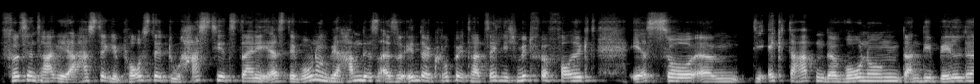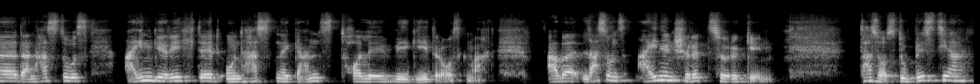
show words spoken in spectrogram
14 Tage, ja, hast du gepostet. Du hast jetzt deine erste Wohnung. Wir haben das also in der Gruppe tatsächlich mitverfolgt. Erst so ähm, die Eckdaten der Wohnung, dann die Bilder, dann hast du es eingerichtet und hast eine ganz tolle WG draus gemacht. Aber lass uns einen Schritt zurückgehen. Tassos, du bist ja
